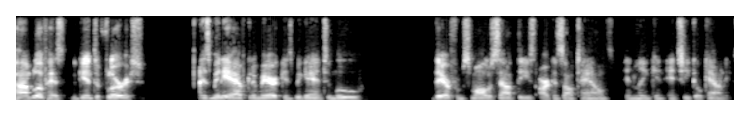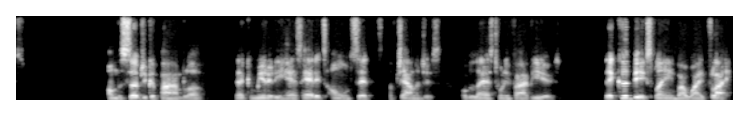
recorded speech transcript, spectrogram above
Pine Bluff has begun to flourish as many African Americans began to move there from smaller southeast Arkansas towns in Lincoln and Chicot counties. On the subject of Pine Bluff, that community has had its own set of challenges over the last 25 years that could be explained by white flight.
